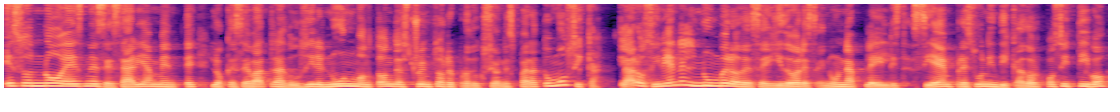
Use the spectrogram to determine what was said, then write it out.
eso no es necesariamente lo que se va a traducir en un montón de streams o reproducciones para tu música. Claro, si bien el número de seguidores en una playlist siempre es un indicador positivo,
